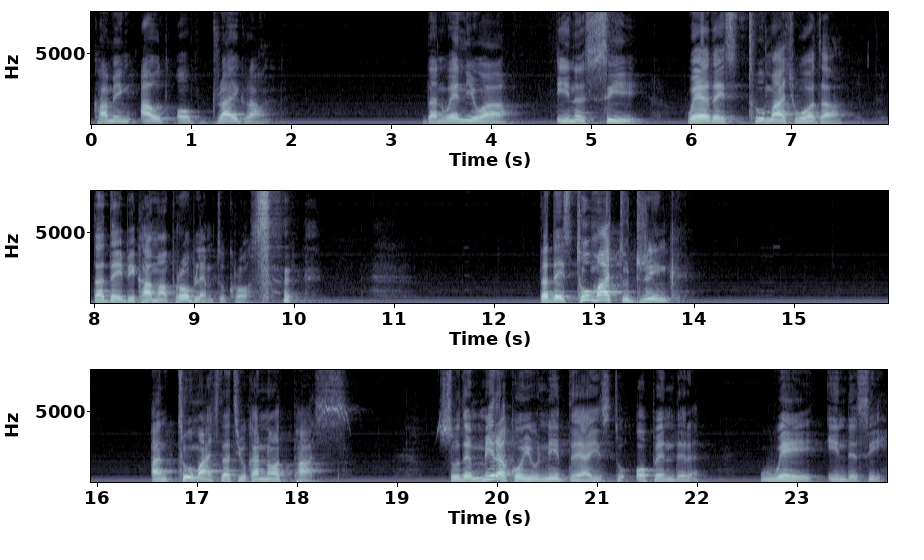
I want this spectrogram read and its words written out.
coming out of dry ground than when you are in a sea where there's too much water that they become a problem to cross. that there's too much to drink and too much that you cannot pass. So the miracle you need there is to open the way in the sea.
